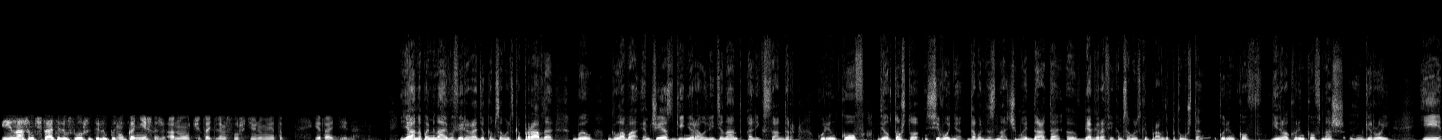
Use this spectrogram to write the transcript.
И нашим читателям, слушателям, посетителям. Ну, конечно же. А ну, читателям, слушателям это, это отдельно. Я напоминаю, в эфире радио «Комсомольская правда» был глава МЧС, генерал-лейтенант Александр Куренков. Дело в том, что сегодня довольно значимая дата э, в биографии «Комсомольской правды», потому что Куренков, генерал Куренков наш герой. И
